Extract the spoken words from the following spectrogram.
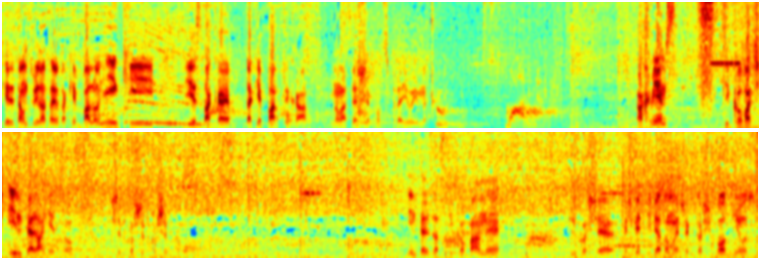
kiedy tauntuję, latają takie baloniki i jest takie, takie party hard. No a też się podsprayujmy. Ach, miałem stikować Intel, a nie to. Szybko, szybko, szybko. Intel zastikowany. Tylko się wyświetli wiadomość, że ktoś podniósł.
